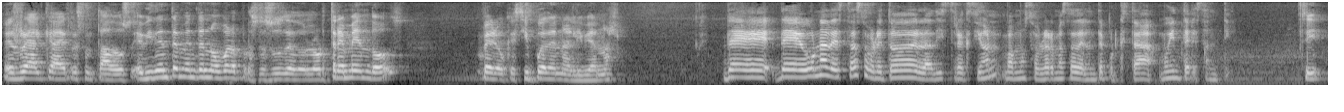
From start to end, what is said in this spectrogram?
es real que hay resultados. Evidentemente no para procesos de dolor tremendos, pero que sí pueden aliviar. De, de, una de estas, sobre todo de la distracción, vamos a hablar más adelante porque está muy interesante. Sí.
